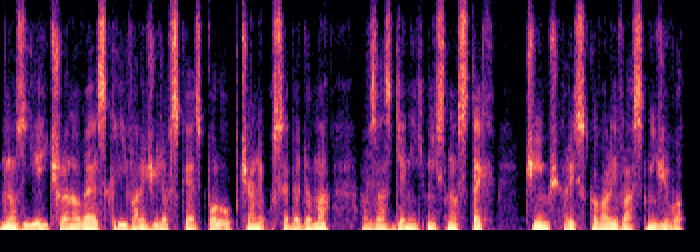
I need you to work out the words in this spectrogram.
Mnozí její členové skrývali židovské spoluobčany u sebe doma v zazděných místnostech, čímž riskovali vlastní život.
